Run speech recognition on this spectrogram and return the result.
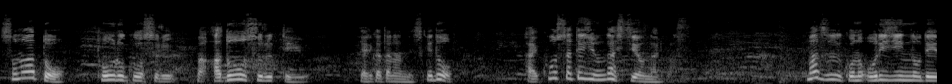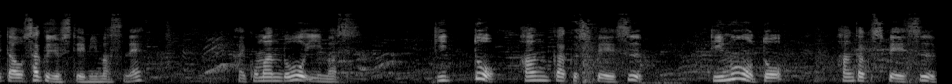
その後登録をする、まあ、アドをするっていうやり方なんですけど、はい、こうした手順が必要になります。まず、このオリジンのデータを削除してみますね。はい、コマンドを言います。git 半角スペース、リモート半角スペース、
